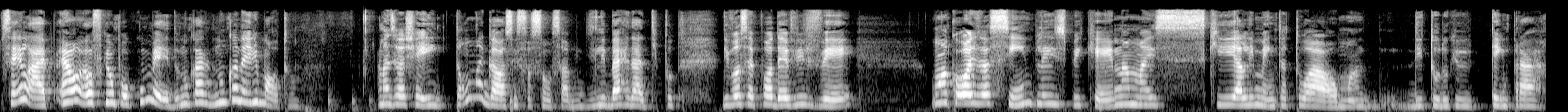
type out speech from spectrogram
Sei lá, eu, eu fiquei um pouco com medo. Nunca, nunca andei de moto. Mas eu achei tão legal a sensação, sabe? De liberdade, tipo, de você poder viver uma coisa simples, pequena, mas que alimenta a tua alma de tudo que tem para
